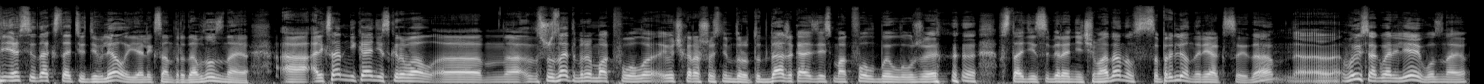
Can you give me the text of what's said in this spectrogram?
меня всегда, кстати, удивляло, я Александра давно знаю, а Александр никогда не скрывал, э, что знает, например, Макфола, и очень хорошо с ним дружит. Даже когда здесь Макфол был уже в стадии собирания чемоданов с определенной реакцией, да, э, вы всегда говорили, я его знаю.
